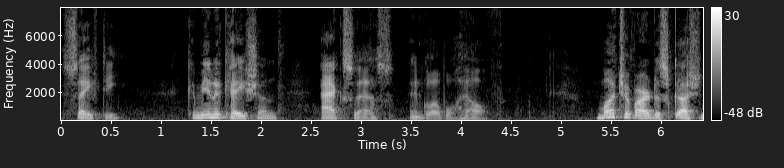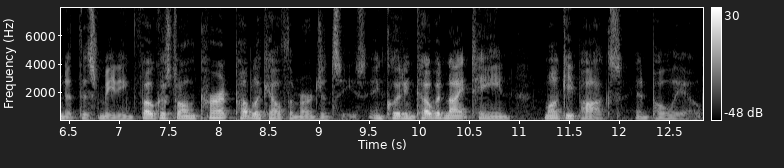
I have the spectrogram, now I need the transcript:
safety, communication, access, and global health. Much of our discussion at this meeting focused on current public health emergencies, including COVID 19, monkeypox, and polio.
